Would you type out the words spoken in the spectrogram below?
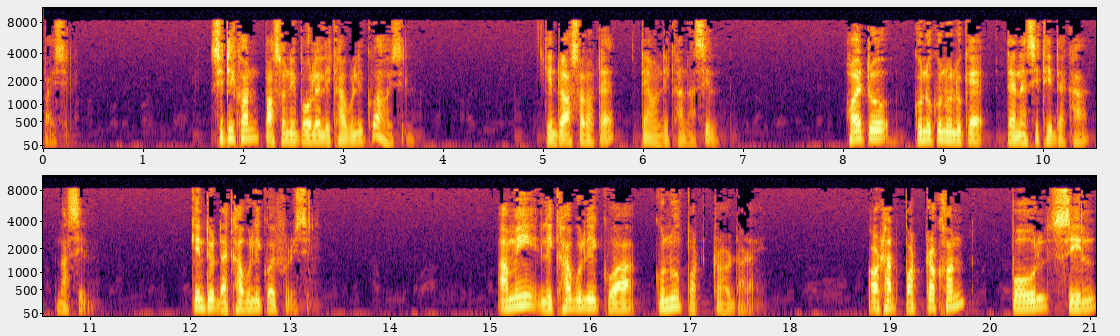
পাইছিল। চিঠিখন পাচনি পৌলে লিখা বুলি কোৱা হৈছিল। কিন্তু আচলতে তেওঁ লিখা নাছিল। হয়তো কোনো কোনো লোকে তেনে চিঠি দেখা নাছিল কিন্তু দেখা বুলি কৈ ফুৰিছিল। আমি লিখা বুলি কোৱা কোনো পত্ৰৰ দ্বাৰাই। অৰ্থাৎ পত্ৰখন পৌল চিল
